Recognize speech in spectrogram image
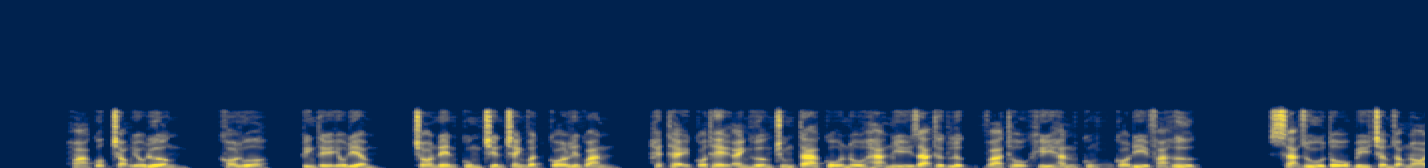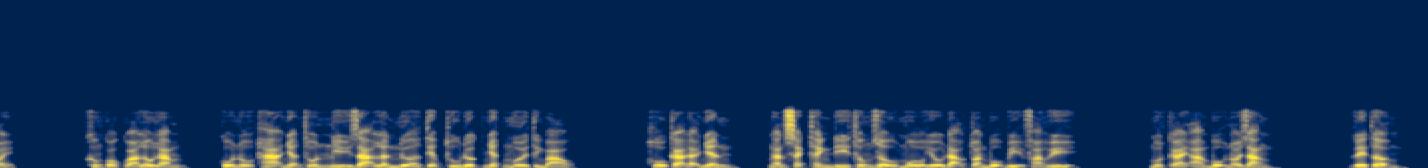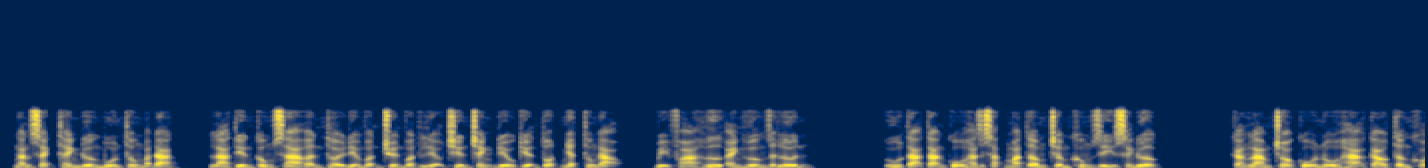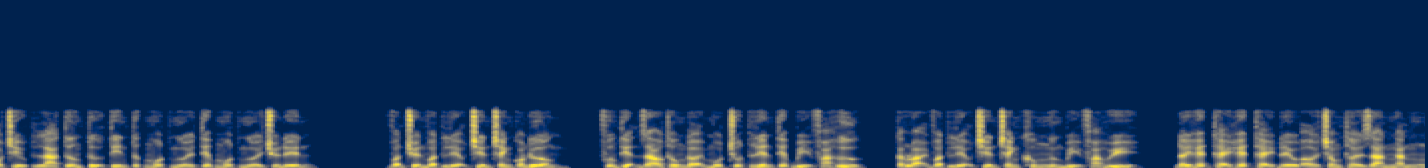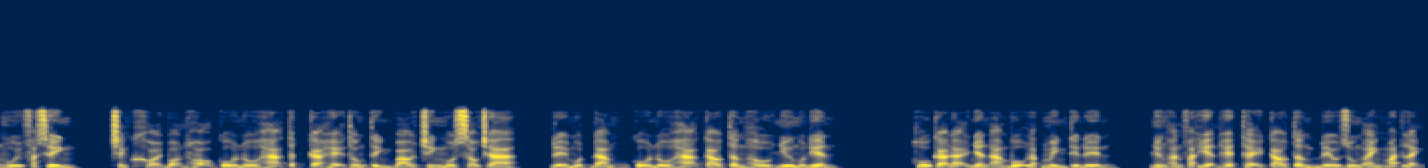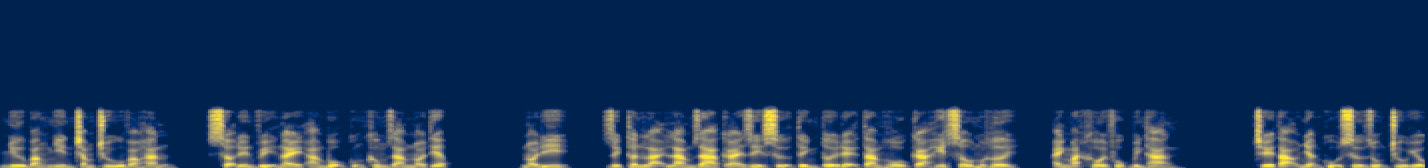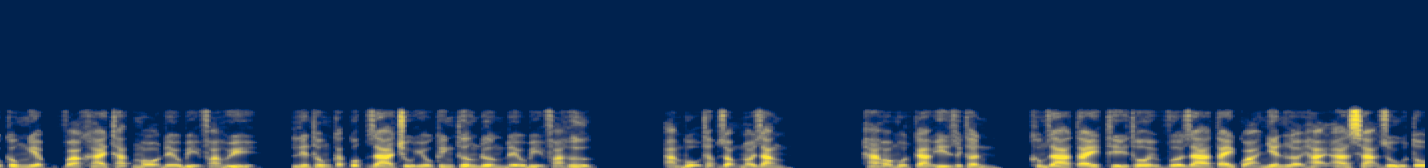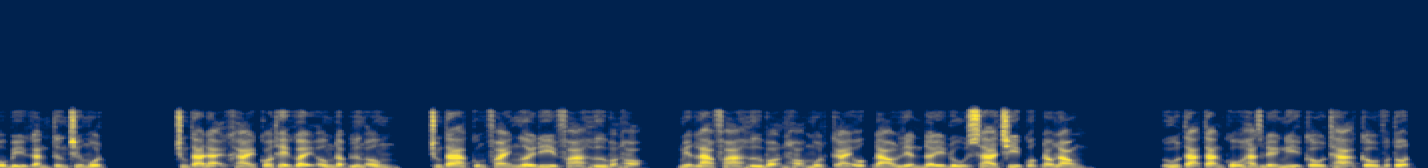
hòa quốc trọng yếu đường kho lúa kinh tế yếu điểm cho nên cùng chiến tranh vật có liên quan hết thể có thể ảnh hưởng chúng ta cổ nổ hạ nghỉ dạ thực lực và thổ khí hắn cũng có đi phá hư. Sạ dù Tô Bi trầm giọng nói. Không có quá lâu lắm, cổ nổ hạ nhận thôn nghỉ dạ lần nữa tiếp thu được nhất mới tình báo. Hồ ca đại nhân, ngắn sách thành đi thông dầu mồ yếu đạo toàn bộ bị phá hủy. Một cái ám bộ nói rằng, ghê tởm, ngắn sách thành đường bốn thông bắt đạt, là tiến công xa ẩn thời điểm vận chuyển vật liệu chiến tranh điều kiện tốt nhất thông đạo, bị phá hư ảnh hưởng rất lớn. U tạ tản cổ hạt sắc mặt âm trầm không gì sánh được. Càng làm cho cổ nổ hạ cao tầng khó chịu là tương tự tin tức một người tiếp một người chuyển đến. Vận chuyển vật liệu chiến tranh con đường, phương tiện giao thông đợi một chút liên tiếp bị phá hư, các loại vật liệu chiến tranh không ngừng bị phá hủy. Đây hết thể hết thể đều ở trong thời gian ngắn ngủi phát sinh, tránh khỏi bọn họ cổ nổ hạ tất cả hệ thống tình báo trinh một sáu cha, để một đám cổ nổ hạ cao tầng hầu như muốn điên. Hồ ca đại nhân ám bộ lắc mình tiến đến, nhưng hắn phát hiện hết thể cao tầng đều dùng ánh mắt lạnh như băng nhìn chăm chú vào hắn, sợ đến vị này ám bộ cũng không dám nói tiếp. Nói đi, dịch thân lại làm ra cái gì sự tình tới đệ tam hổ cả hít sâu một hơi, ánh mắt khôi phục bình thản. Chế tạo nhẫn cụ sử dụng chủ yếu công nghiệp và khai thác mỏ đều bị phá hủy, liên thông các quốc gia chủ yếu kinh thương đường đều bị phá hư. Ám bộ thấp giọng nói rằng hà ho một cao y dịch thần không ra tay thì thôi vừa ra tay quả nhiên lợi hại á xạ dù tổ bị gần từng chữ một. Chúng ta đại khái có thể gậy ông đập lưng ông chúng ta cũng phái người đi phá hư bọn họ miễn là phá hư bọn họ một cái ốc đảo liền đầy đủ xa chi quốc đau lòng u tạ tản cô hà đề nghị cầu thả cầu vô tốt.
